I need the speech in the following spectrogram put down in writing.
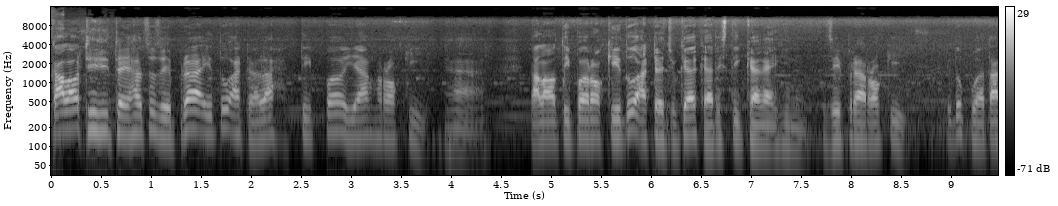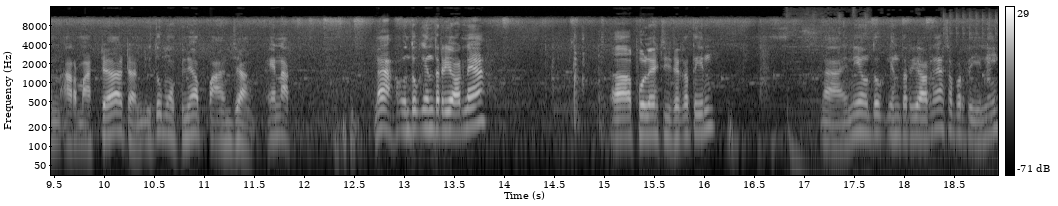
kalau di Daihatsu Zebra itu adalah tipe yang Rocky. Nah kalau tipe Rocky itu ada juga garis tiga kayak gini, Zebra Rocky. Itu buatan Armada dan itu mobilnya panjang, enak. Nah, untuk interiornya uh, boleh dideketin. Nah, ini untuk interiornya seperti ini.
